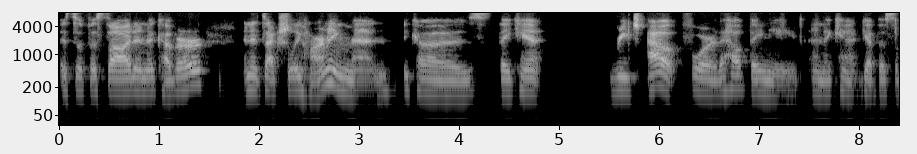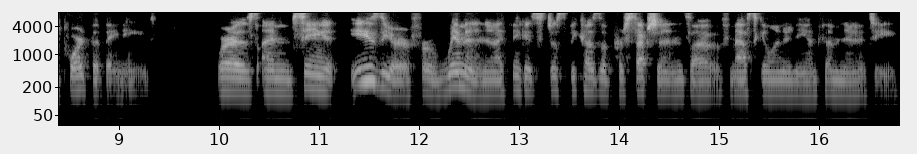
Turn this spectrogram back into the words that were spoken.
it's a facade and a cover and it's actually harming men because they can't reach out for the help they need and they can't get the support that they need. Whereas I'm seeing it easier for women. And I think it's just because of perceptions of masculinity and femininity.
